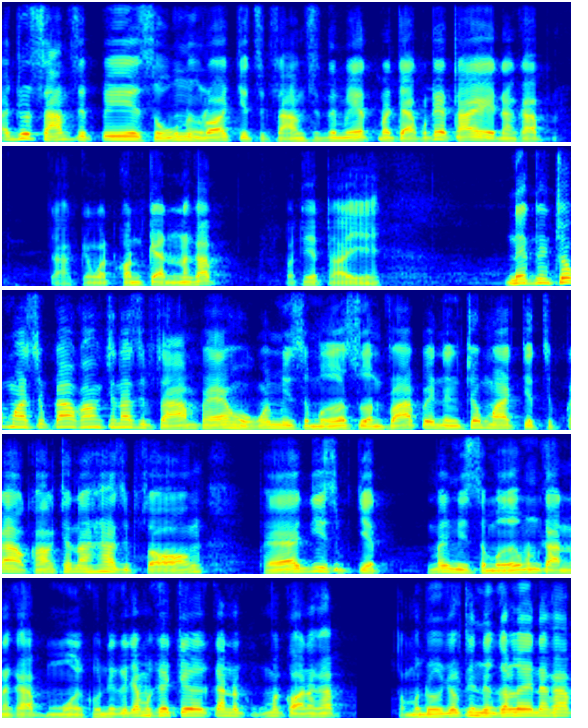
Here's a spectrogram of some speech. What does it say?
อายุ 30 ปีสูง 173เซนติเมตรมาจากประเทศไทยนะครับ จากจังหวัดขอนแก่นนะครับ ประเทศไทย เน็ตหนึ่งชกมา 19 ครั้งชนะ 13 แพ้6ไม่มีเสมอ ส่วนฟ้าเป็นหนึ่งชกมา 79 ครั้งชนะ 52 แพ้ 27 ไม่มีเสมอเหมือนกันนะครับมวยคนนี้ก็ยังไม่เคยเจอกันมาก่อนนะครับก็มาดูยกที่หนึ่งกันเลยนะครับ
